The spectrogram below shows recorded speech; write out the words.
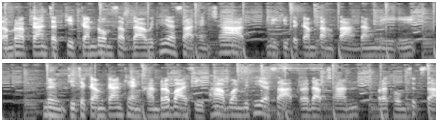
สำหรับการจัดกิจกรรมสัปดาห์วิทยาศาสตร์แห่งชาติ มีกิจกรรมต่างๆ ดังนี้ 1. กิจกรรมการแข่งขันระบายสีภาพวันวิทยาศาสตร์ระดับชั้น ประถมศึกษา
